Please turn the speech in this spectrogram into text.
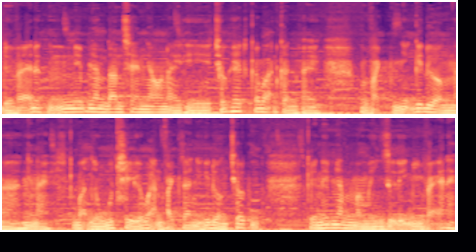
Để vẽ được những nếp nhăn đan xen nhau này thì trước hết các bạn cần phải vạch những cái đường như này. Các bạn dùng bút chì các bạn vạch ra những cái đường trước, cái nếp nhăn mà mình dự định mình vẽ này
